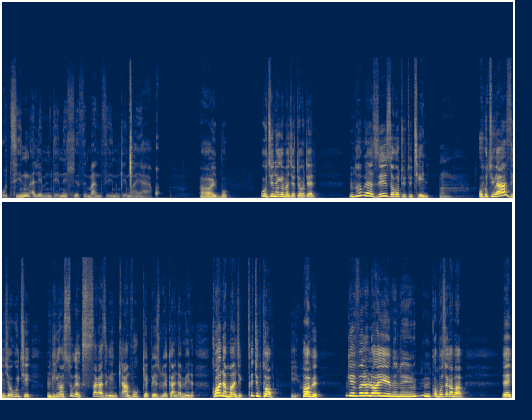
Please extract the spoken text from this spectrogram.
Uthini ngale mndeni ehleze emanzini ngenxa yakho? Hayibo uthini ke manje dokotela? Ngabe uyazizwa kodwa uthi uthini? Uthi uyazi nje ukuthi ngingasuke kusakaze ngenhlamvu ugebhezi lwekhanda mina. Khona manje kuchitha ubuchopho habe ngivelelwa yimi ni inkombosa kababa. Hey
